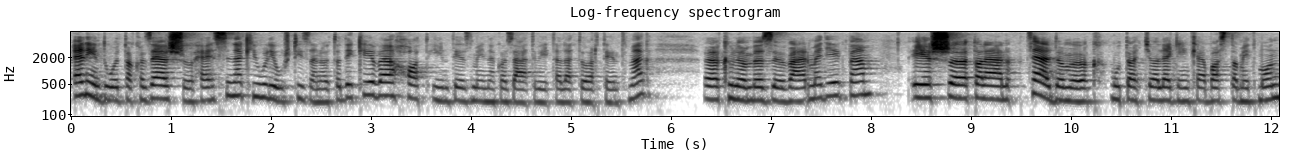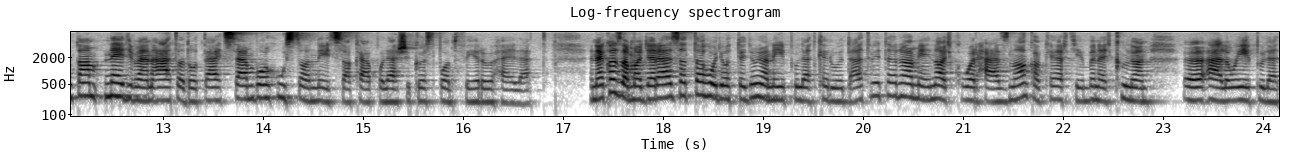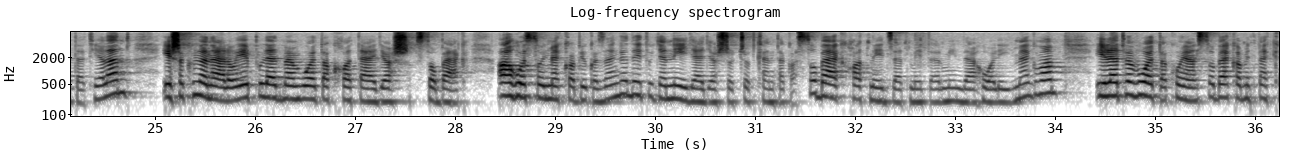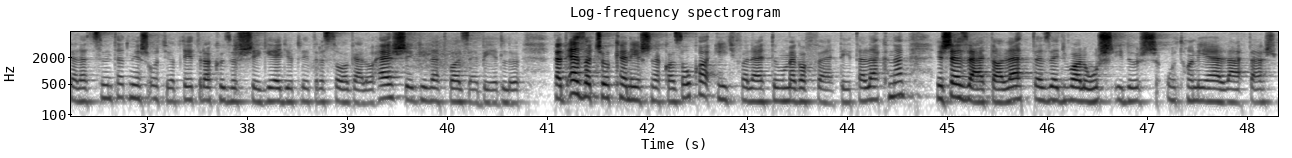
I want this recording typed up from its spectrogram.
Elindultak az első helyszínek, július 15-ével hat intézménynek az átvétele történt meg különböző vármegyékben, és talán Celdömök mutatja leginkább azt, amit mondtam, 40 átadott ágyszámból 24 szakápolási központ férőhely lett. Ennek az a magyarázata, hogy ott egy olyan épület került átvételre, ami egy nagy kórháznak a kertjében egy külön álló épületet jelent, és a külön álló épületben voltak hatágyas szobák. Ahhoz, hogy megkapjuk az engedélyt, ugye négy ágyasra csökkentek a szobák, 6 négyzetméter mindenhol így megvan, illetve voltak olyan szobák, amit meg kellett szüntetni, és ott jött létre a közösségi együttlétre szolgáló helység, illetve az ebédlő. Tehát ez a csökkenésnek az oka, így feleltünk meg a feltételeknek, és ezáltal lett ez egy valós idős otthoni ellátás.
